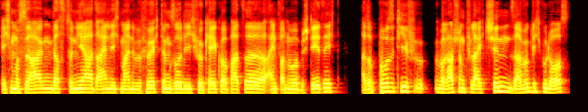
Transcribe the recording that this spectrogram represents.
Ich muss sagen, das Turnier hat eigentlich meine Befürchtung, so die ich für K-Corp hatte, einfach nur bestätigt. Also positiv Überraschung, vielleicht Shin sah wirklich gut aus.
